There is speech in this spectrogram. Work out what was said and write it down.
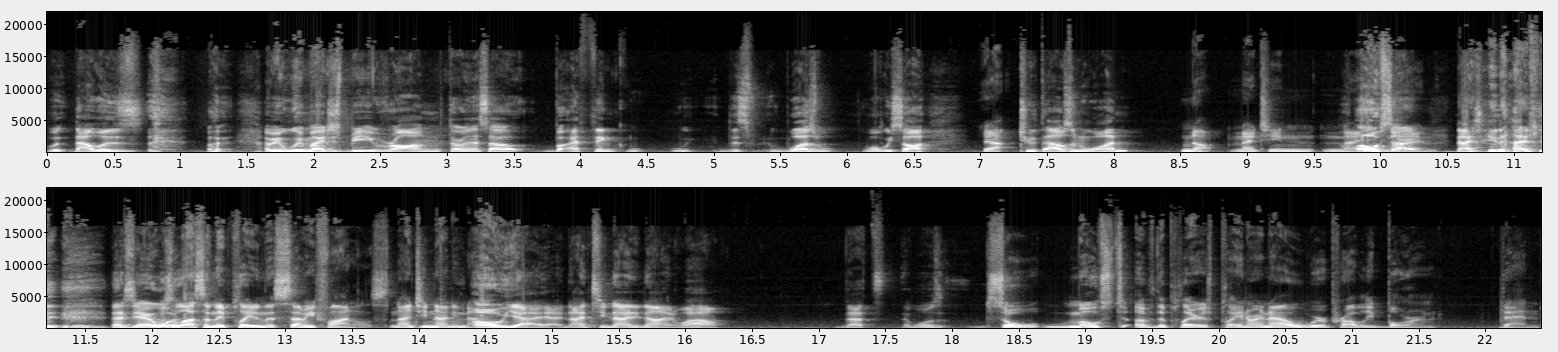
that was. I mean, we might just be wrong throwing this out, but I think we, this was what we saw. yeah, 2001. no, 1999. Oh, sorry, 1990. 1991. It was the last time they played in the semifinals, 1999. Oh yeah, yeah, 1999. Wow, that's that was so most of the players playing right now were probably born then.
